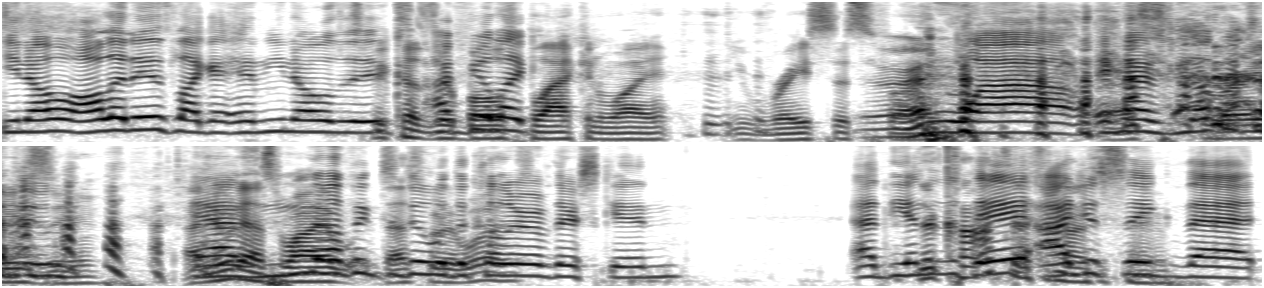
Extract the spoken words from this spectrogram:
You know, all it is like and you know the because I they're feel both like black and white. You racist fuck. wow, it has nothing to Crazy. do I it knew has that's why. nothing to do with the it color of their skin. At the end The of the day, I just think same. that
